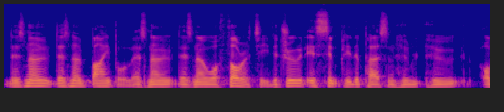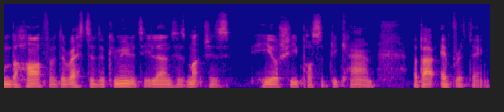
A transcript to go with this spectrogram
There's no there's no Bible. There's no there's no authority. The Druid is simply the person who who, on behalf of the rest of the community, learns as much as he or she possibly can about everything.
